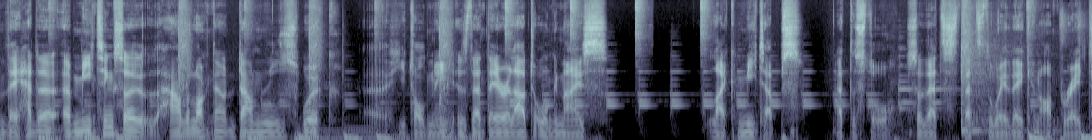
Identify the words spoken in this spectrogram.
They had a, a meeting. So how the lockdown down rules work, uh, he told me, is that they are allowed to organize like meetups at the store. So that's that's the way they can operate.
